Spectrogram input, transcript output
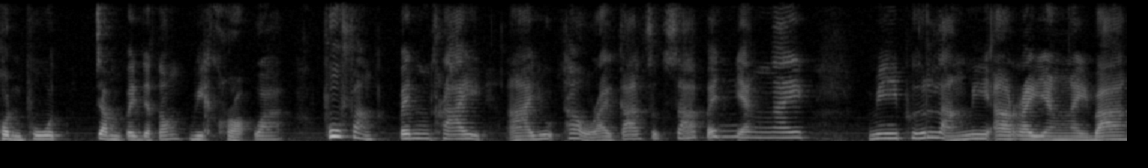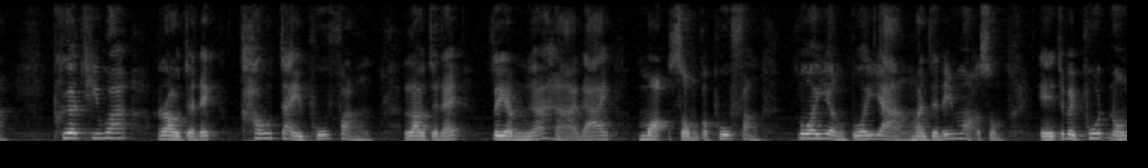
คนพูดจำเป็นจะต้องวิเคราะห์ว่า ผู้ฟังเป็นใคร อายุเท่าไรการศึกษาเป็นยังไง มีพื้นหลังมีอะไรยังไงบ้าง เพื่อที่ว่าเราจะได้ เข้าใจผู้ฟัง เราจะได้เตรียมเนื้อหาได้เหมาะสมกับผู้ฟัง ตัวอย่างตัวอย่างมันจะได้เหมาะสม เอจะไปพูดโน้ม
